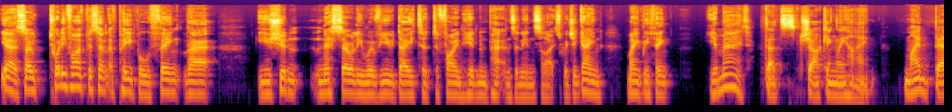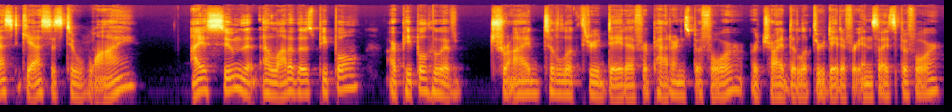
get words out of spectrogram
yeah, so twenty five percent of people think that you shouldn't necessarily review data to find hidden patterns and insights, which again made me think you're mad. That's shockingly high. My best guess as to why, I assume that a lot of those people are people who have tried to look through data for patterns before or tried to look through data for insights before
